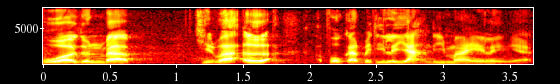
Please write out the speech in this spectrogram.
หัวจนแบบคิดว่าเออโฟกัสไปทีละอย่างดีไหมอะไรเงี้ย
